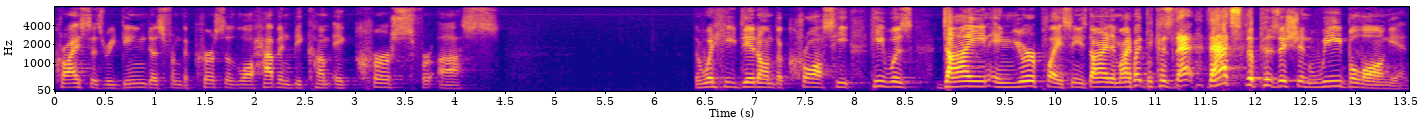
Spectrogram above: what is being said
Christ has redeemed us from the curse of the law, having become a curse for us. That what he did on the cross, he, he was dying in your place and he's dying in my place because that, that's the position we belong in.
